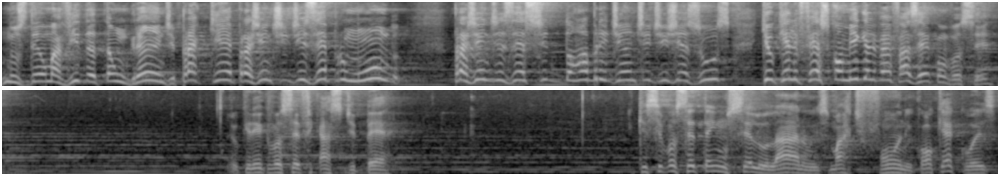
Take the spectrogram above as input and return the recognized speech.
nos deu uma vida tão grande, para quê? Para a gente dizer para o mundo, para a gente dizer: se dobre diante de Jesus, que o que Ele fez comigo, Ele vai fazer com você. Eu queria que você ficasse de pé. Que se você tem um celular, um smartphone, qualquer coisa,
